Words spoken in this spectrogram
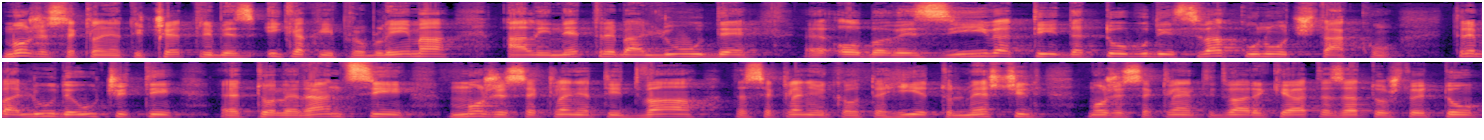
Može se klanjati četiri bez ikakvih problema, ali ne treba ljude e, obavezivati da to bude svaku noć tako. Treba ljude učiti e, toleranciji, može se klanjati dva, da se klanjaju kao tahijetul mešćid, može se klanjati dva rekiata zato što je to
